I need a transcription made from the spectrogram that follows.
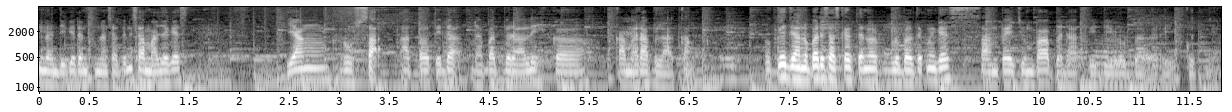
93 dan 91 ini. Sama aja guys yang rusak atau tidak dapat beralih ke kamera belakang. Oke jangan lupa di subscribe channel Global Teknik guys. Sampai jumpa pada video berikutnya.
